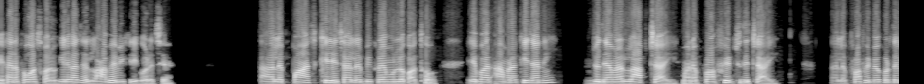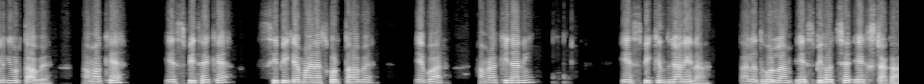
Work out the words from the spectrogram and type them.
এখানে ফোকাস করো। কি লেখা আছে? লাভে বিক্রি করেছে। তাহলে পাঁচ কেজি চালের বিক্রয় মূল্য কত? এবার আমরা কি জানি? যদি আমরা লাভ চাই মানে প্রফিট যদি চাই তাহলে প্রফিট বের করতে গেলে কি করতে হবে? আমাকে এসপি থেকে সিপি কে মাইনাস করতে হবে। এবার আমরা কি জানি? এসপি কিন্তু জানি না। তাহলে ধরলাম এসপি হচ্ছে এক্স টাকা।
